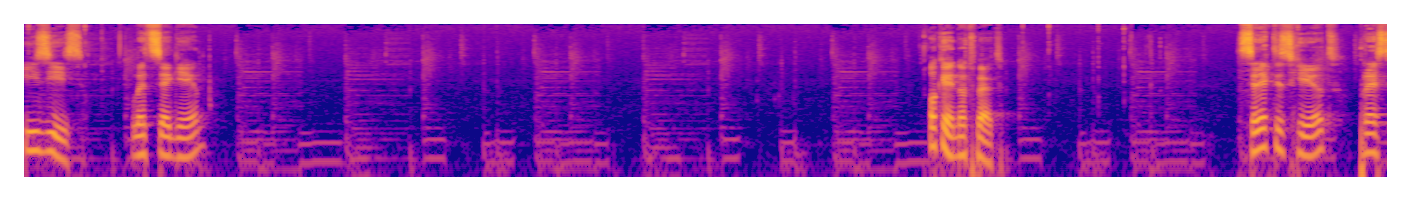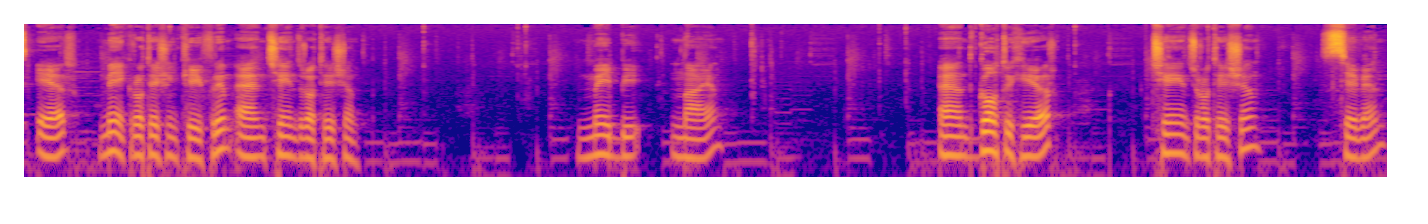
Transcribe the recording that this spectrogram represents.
Easy let's say again. Okay, not bad. Select this here, press R, make rotation keyframe and change rotation. Maybe 9. And go to here, change rotation 7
